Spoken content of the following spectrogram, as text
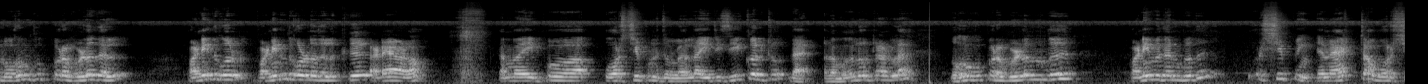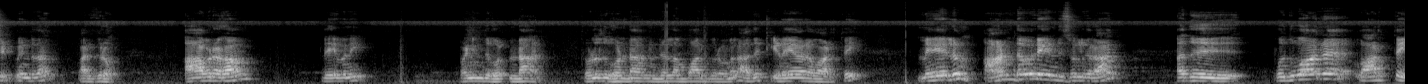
முகம் குப்புற விழுதல் பணிந்து கொள் பணிந்து கொள்ளுதலுக்கு அடையாளம் நம்ம இப்போ ஒர்ஷிப்னு சொல்லல it is equal to that அந்த முதல் நூற்றாண்டில் முகம் குப்புற விழுந்து பணிவது என்பது worshipping an act of worship என்று தான் பார்க்கிறோம். ஆபிரகாம் தேவனை பணிந்து கொண்டான் தொழுது கொண்டான் என்றெல்லாம் பார்க்கிறோம் அதுக்கு இணையான வார்த்தை. மேலும் ஆண்டவர் என்று சொல்கிறார் அது பொதுவான வார்த்தை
